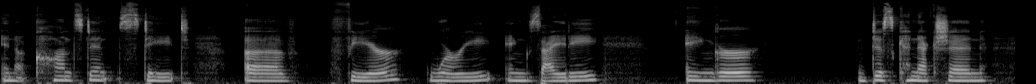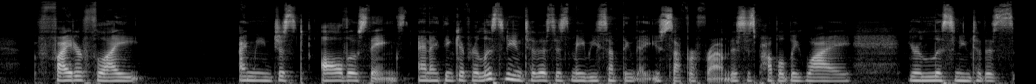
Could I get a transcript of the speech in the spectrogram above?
in a constant state of fear, worry, anxiety, anger, disconnection, fight or flight, I mean, just all those things. And I think if you're listening to this, this may be something that you suffer from. This is probably why you're listening to this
